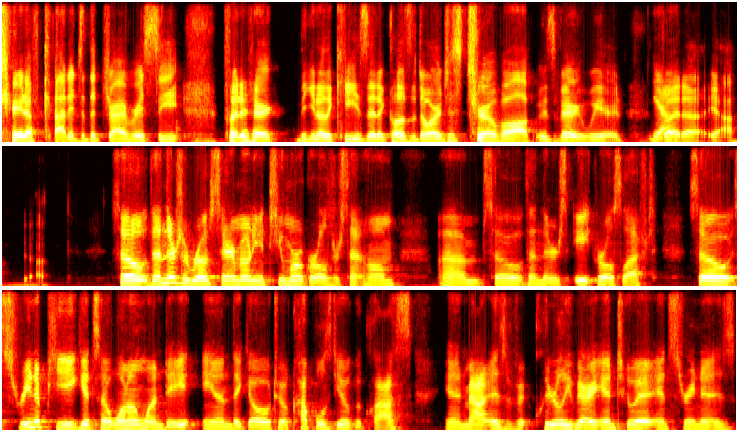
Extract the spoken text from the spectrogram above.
straight up got into the driver's seat, put in her, you know, the keys in and closed the door, just drove off. It was very weird. yeah. But uh yeah. Yeah. So then there's a rose ceremony, and two more girls are sent home. Um, so then there's eight girls left. So Serena P gets a one-on-one date, and they go to a couples yoga class. And Matt is v- clearly very into it, and Serena is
